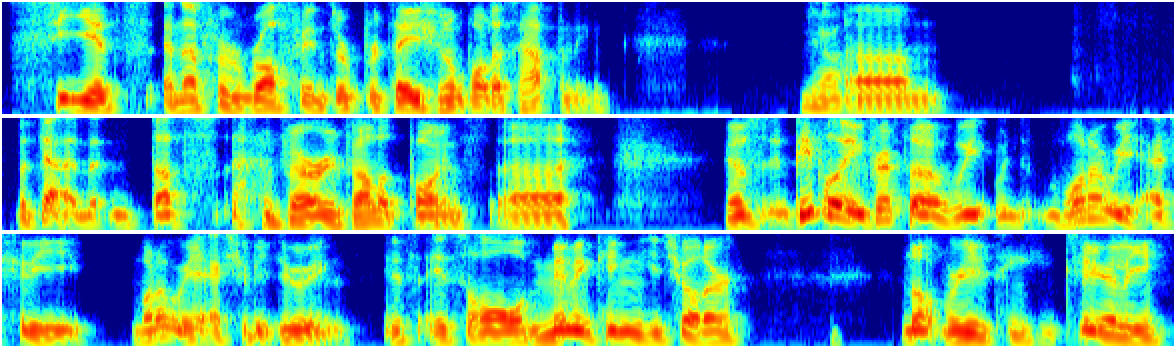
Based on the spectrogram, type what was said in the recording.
see it and have a rough interpretation of what is happening. Yeah. Um, but yeah, th that's a very valid point. Uh, because people in crypto, we what are we actually what are we actually doing? It's it's all mimicking each other, not really thinking clearly,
